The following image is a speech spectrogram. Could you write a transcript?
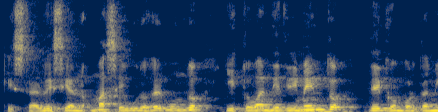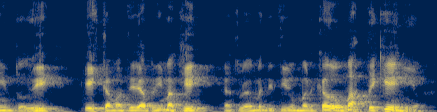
que tal vez sean los más seguros del mundo y esto va en detrimento del comportamiento de esta materia prima que naturalmente tiene un mercado más pequeño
